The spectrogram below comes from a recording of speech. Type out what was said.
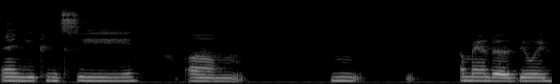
and you can see um, M- Amanda doing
